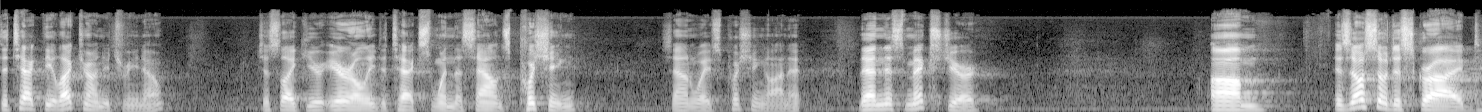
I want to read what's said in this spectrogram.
detect the electron neutrino, just like your ear only detects when the sound's pushing, sound waves pushing on it, then this mixture um, is also described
